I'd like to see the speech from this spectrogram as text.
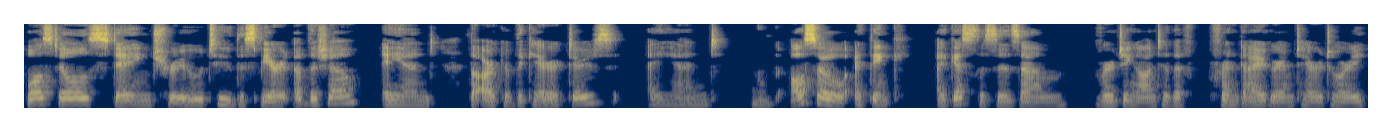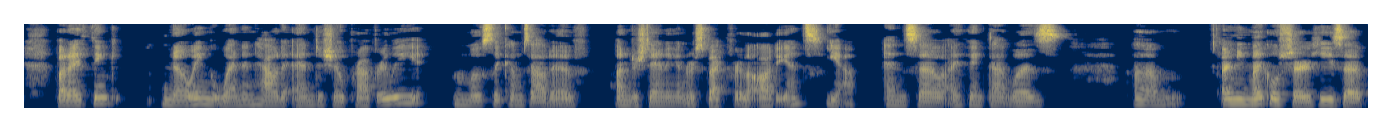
while still staying true to the spirit of the show and the arc of the characters. And also, I think, I guess this is, um, verging onto the Frenn Diagram territory, but I think knowing when and how to end a show properly mostly comes out of understanding and respect for the audience. Yeah. And so I think that was, um, I mean, Michael Schur he's a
